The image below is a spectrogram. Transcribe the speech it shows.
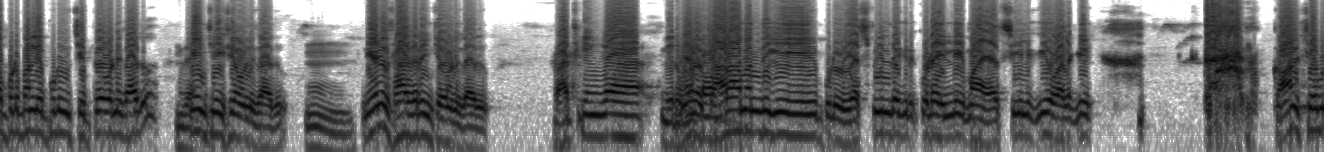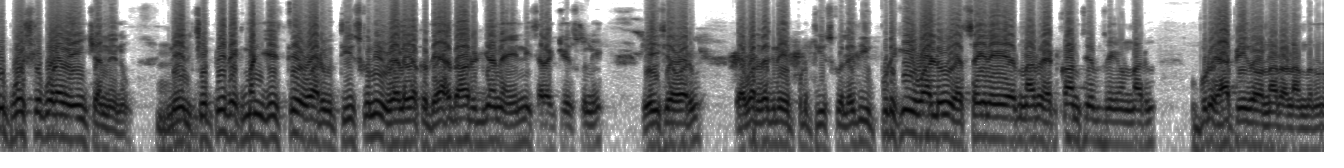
తప్పుడు పనులు ఎప్పుడు చెప్పేవాడిని కాదు. నేను చేసేవాడిని కాదు. నేను సహకరించేవాడిని కాదు. రాజకీయంగా మీరు నేను చాలా మందికి ఇప్పుడు ఎస్పీల దగ్గరికి కూడా వెళ్ళి మా ఎస్సీలకి వాళ్ళకి కానిస్టేబుల్ పోస్టులు కూడా వేయించాను నేను. నేను చెప్పి రికమెండ్ చేస్తే వారు తీసుకుని వీళ్ళ యొక్క దేహదారుణ్యాన్ని అవన్నీ సెలెక్ట్ చేసుకుని వేసేవారు ఎవరి దగ్గర ఎప్పుడు తీసుకోలేదు. ఇప్పటికీ వాళ్ళు ఎస్ఐలు అయి ఉన్నారు హెడ్ కానిస్టేబుల్స్ అయి ఉన్నారు. ఇప్పుడు హ్యాపీగా ఉన్నారు వాళ్ళందరూ.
